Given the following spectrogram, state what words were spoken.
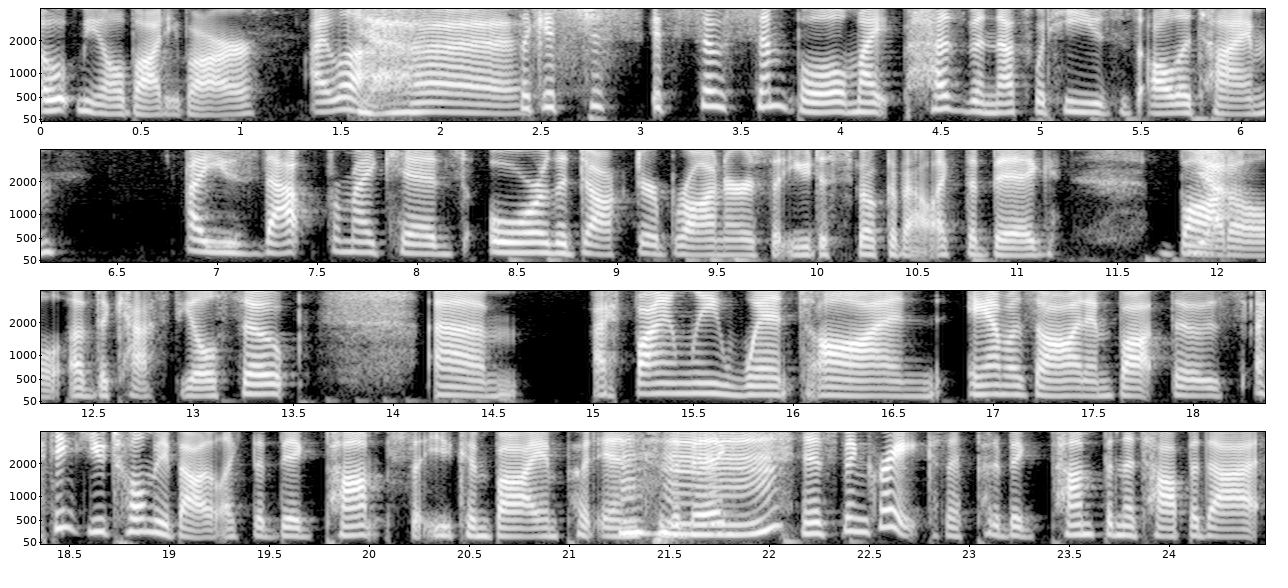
oatmeal body bar I love. Yes. Like it's just it's so simple. My husband, that's what he uses all the time. I use that for my kids or the Dr. Bronner's that you just spoke about, like the big bottle yeah. of the Castile soap. Um, I finally went on Amazon and bought those. I think you told me about it, like the big pumps that you can buy and put into mm-hmm. the big. Mm-hmm. And it's been great because I put a big pump in the top of that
